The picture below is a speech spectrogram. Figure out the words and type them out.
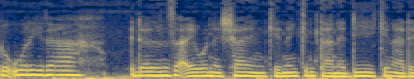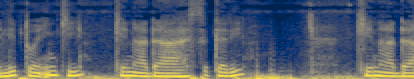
Uwar gida idan za a yi wannan shayin kenan kin tanadi kina da lipton inki, kina da sukari, kina da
